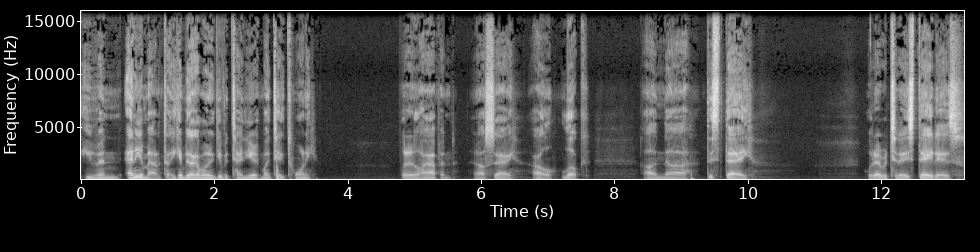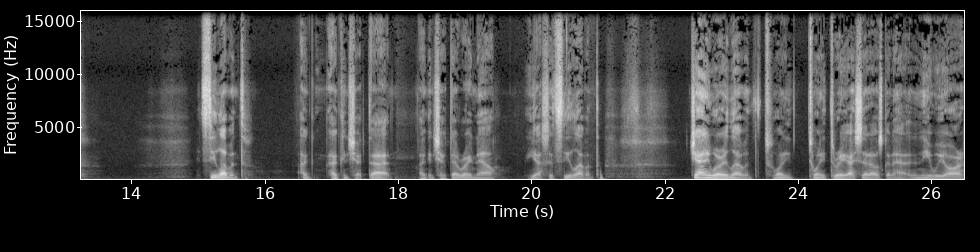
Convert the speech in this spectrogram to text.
even any amount of time. You can't be like, I'm going to give it ten years. It might take twenty, but it'll happen. And I'll say, I'll look on uh, this day, whatever today's date is. It's the 11th. I I can check that. I can check that right now. Yes, it's the 11th. January 11th, 2023, I said I was going to have it. And here we are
